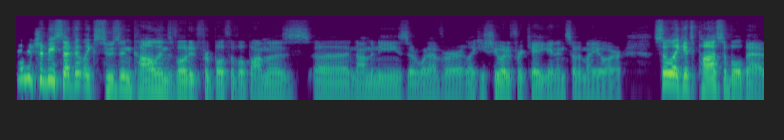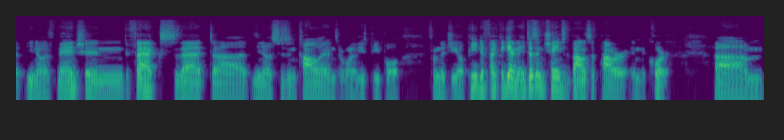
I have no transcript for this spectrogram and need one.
And it should be said that like Susan Collins voted for both of Obama's uh, nominees or whatever. Like she voted for Kagan and Sotomayor. So like it's possible that you know if Manchin defects, that uh, you know Susan Collins or one of these people from the GOP defect. Again, it doesn't change the balance of power in the court. Um,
